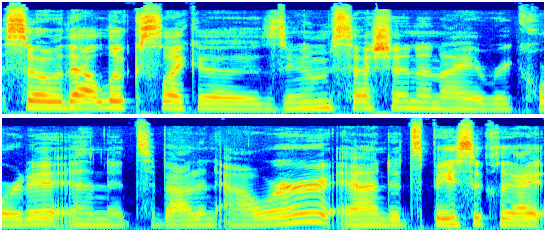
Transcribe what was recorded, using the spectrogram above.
so that looks like a Zoom session and I record it and it's about an hour and it's basically I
